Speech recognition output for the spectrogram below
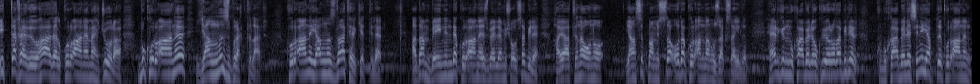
İttehezû hâzel Kur'âne mehcura. Bu Kur'an'ı yalnız bıraktılar. Kur'an'ı yalnızlığa terk ettiler. Adam beyninde Kur'an'ı ezberlemiş olsa bile hayatına onu yansıtmamışsa o da Kur'an'dan uzak sayılır. Her gün mukabele okuyor olabilir. Mukabelesini yaptığı Kur'an'ın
